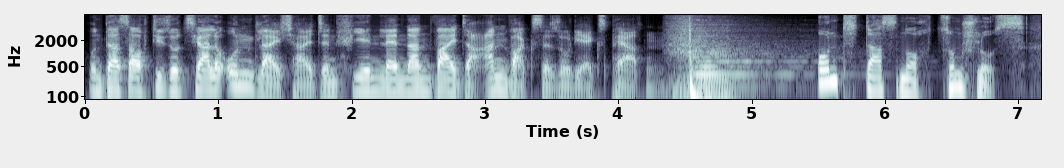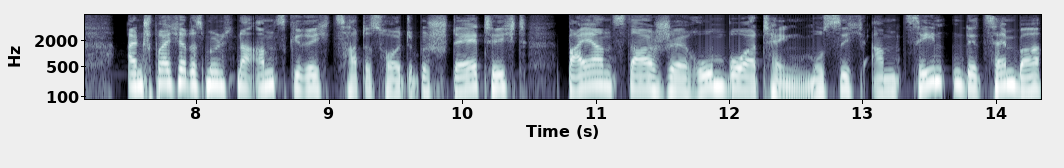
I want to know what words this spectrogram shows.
und dass auch die soziale Ungleichheit in vielen Ländern weiter anwachse, so die Experten. Und das noch zum Schluss. Ein Sprecher des Münchner Amtsgerichts hat es heute bestätigt. Bayern-Star Jerome Boateng muss sich am 10. Dezember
